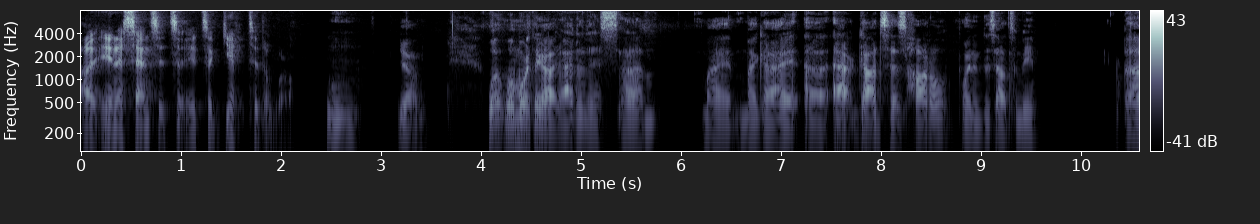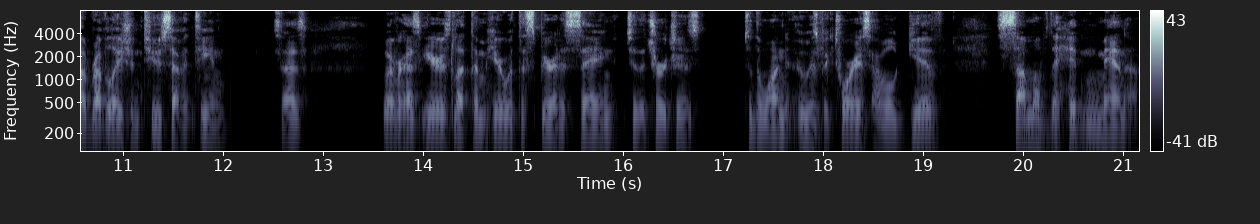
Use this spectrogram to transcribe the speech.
uh, in a sense, it's it's a gift to the world. Mm, yeah. One, one more thing I'd add to this. Um, my my guy uh, God says Hodl pointed this out to me. Uh, Revelation two seventeen says, "Whoever has ears, let them hear what the Spirit is saying to the churches. To the one who is victorious, I will give some of the hidden manna."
